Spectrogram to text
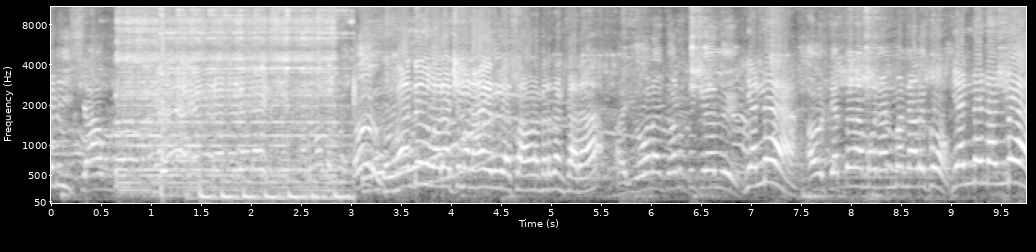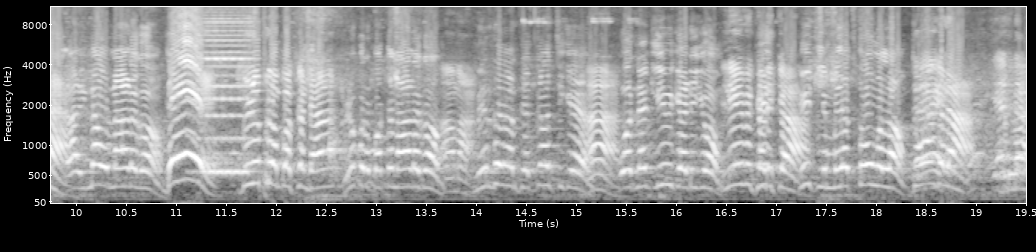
மணி சாவு. வந்தது வராச்சுமா நான் இருக்கல சாவன மாதிரி தான் காரா ஐயோ நான் சொல்றது கேளு. என்ன? அவர் செத்த நமக்கு நண்பன் நடக்கும் என்ன நன்மை நான் என்ன ஒரு நாடகம்? டேய் விழுப்புரம் பக்கம்டா. விழுப்புரம் பக்கம் நாடகம். ஆமா. மிருதகம் செத்த வச்சுக்க. ஒரு நாள் லீவு கிடைக்கும். லீவு கிடைக்கும் வீட்டுல நிம்மதியா தூங்கலாம். தூங்கலாம். இருக்கிறா.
